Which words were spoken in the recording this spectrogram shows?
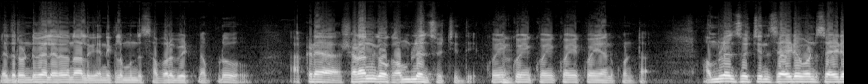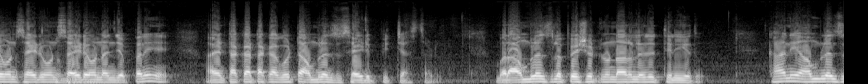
లేదా రెండు వేల ఇరవై నాలుగు ఎన్నికల ముందు సభలు పెట్టినప్పుడు అక్కడ సడన్గా ఒక అంబులెన్స్ వచ్చింది. కొయ్యి కొయ్యి కొయ్యి కొయ్యి కొయ్యి అనుకుంటా. అంబులెన్స్ వచ్చింది సైడ్ ఇవ్వండి సైడ్ ఇవ్వండి సైడ్ ఇవ్వండి సైడ్ ఇవ్వండి అని చెప్పని ఆయన టకా టకా కొట్టి అంబులెన్స్ సైడ్ ఇప్పించేస్తాడు మరి అంబులెన్స్లో పేషెంట్లు ఉన్నారో లేదో తెలియదు. కానీ అంబులెన్స్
